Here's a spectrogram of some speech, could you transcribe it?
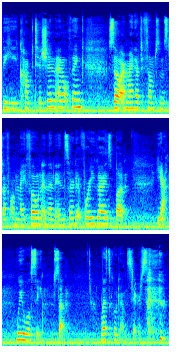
the competition, I don't think. So I might have to film some stuff on my phone and then insert it for you guys. But yeah, we will see. So let's go downstairs.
